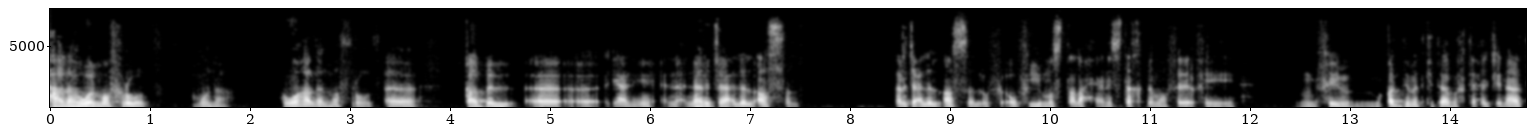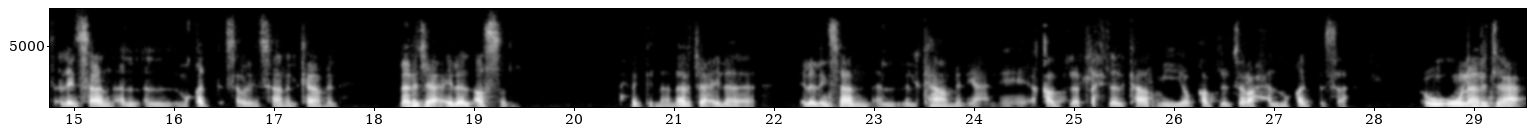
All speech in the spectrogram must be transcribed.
هذا هو المفروض هنا. هو هذا المفروض. قبل يعني نرجع للأصل. نرجع للأصل. وفي مصطلح يعني استخدمه في في في مقدمة كتاب مفتاح الجينات الإنسان المقدس أو الإنسان الكامل. نرجع إلى الأصل. حقنا نرجع إلى إلى الإنسان الكامل يعني قبل الرحلة الكارمية وقبل الجراحة المقدسة. ونرجع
